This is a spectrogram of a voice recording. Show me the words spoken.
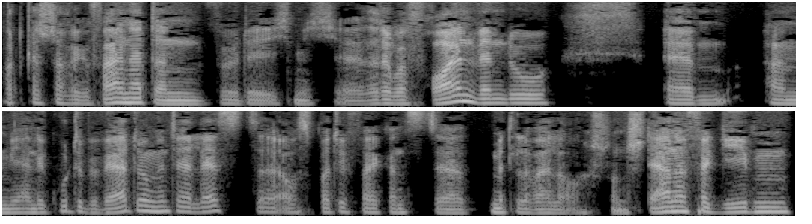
Podcast-Staffel gefallen hat, dann würde ich mich äh, darüber freuen, wenn du ähm, ähm, mir eine gute Bewertung hinterlässt. Äh, auf Spotify kannst du ja mittlerweile auch schon Sterne vergeben.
